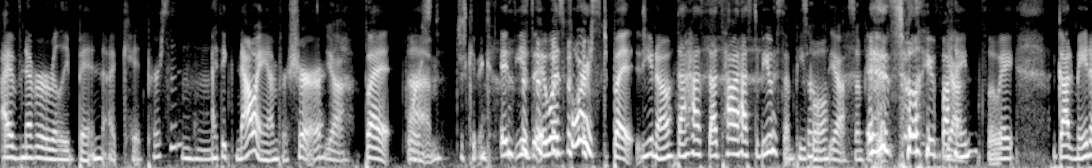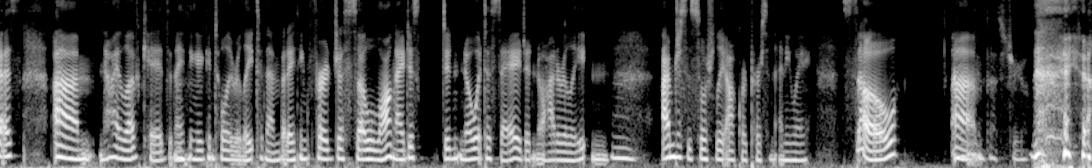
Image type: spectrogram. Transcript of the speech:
I've never really been a kid person. Mhm. I think now I am for sure. Yeah, but forced. um, Just kidding. it, it it was forced, but you know that has that's how it has to be with some people. Some, yeah, some people. it's totally fine. It's the way God made us. Um, now I love kids, and I think Mhm. I can totally relate to them. But I think for just so long, I just didn't know what to say. I didn't know how to relate, and Mm. I'm just a socially awkward person anyway. So, um, that's true. Know.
